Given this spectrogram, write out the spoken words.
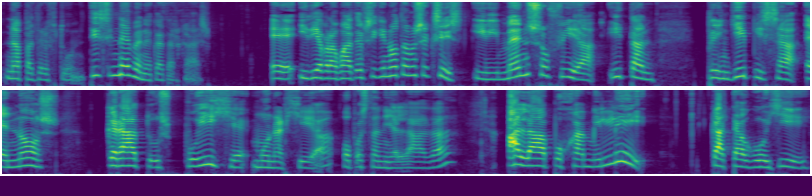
να παντρευτούν. Τι συνέβαινε καταρχάς; Ε, η διαπραγμάτευση γινόταν ως εξής. Η Μεν Σοφία ήταν πριγκίπισσα ενός κράτους που είχε μοναρχία, όπως ήταν η Ελλάδα, αλλά από χαμηλή καταγωγή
